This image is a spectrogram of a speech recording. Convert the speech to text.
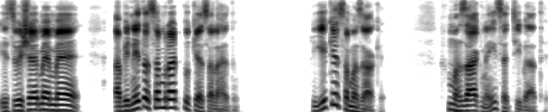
इस विषय में मैं अभिनेता सम्राट को क्या सलाह दूँ? ये कैसा मज़ाक है? मज़ाक नहीं, सच्ची बात है।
